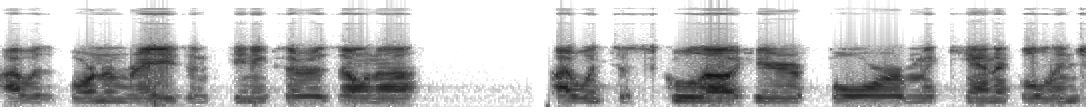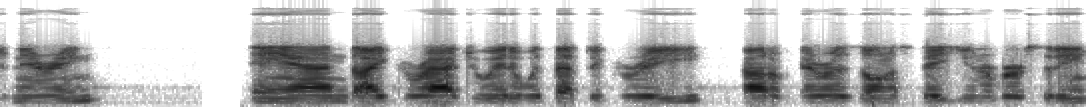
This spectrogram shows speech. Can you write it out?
I was born and raised in Phoenix, Arizona. I went to school out here for mechanical engineering and I graduated with that degree out of Arizona State University.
